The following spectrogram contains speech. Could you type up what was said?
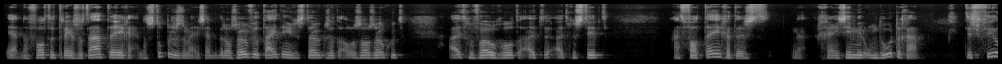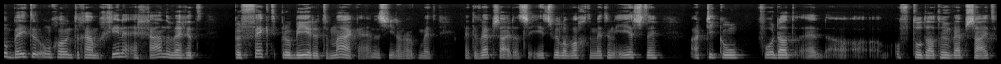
ja, dan valt het resultaat tegen en dan stoppen ze ermee. Ze hebben er al zoveel tijd in gestoken, ze hadden alles al zo goed uitgevogeld, uit, uitgestipt. Maar het valt tegen, dus nou, geen zin meer om door te gaan. Het is veel beter om gewoon te gaan beginnen en gaandeweg het perfect proberen te maken. En dat zie je dan ook met, met de website, dat ze eerst willen wachten met hun eerste artikel voordat, eh, of totdat hun website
